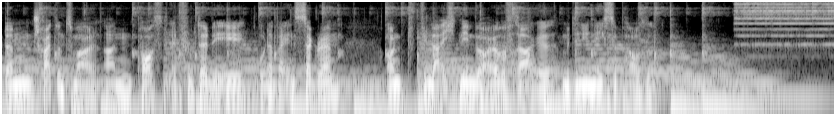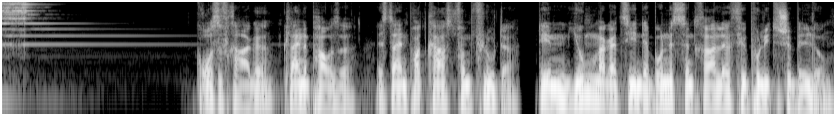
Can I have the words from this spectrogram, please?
Dann schreibt uns mal an post.fluter.de oder bei Instagram und vielleicht nehmen wir eure Frage mit in die nächste Pause. Große Frage, kleine Pause ist ein Podcast vom Fluter, dem Jugendmagazin der Bundeszentrale für politische Bildung.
